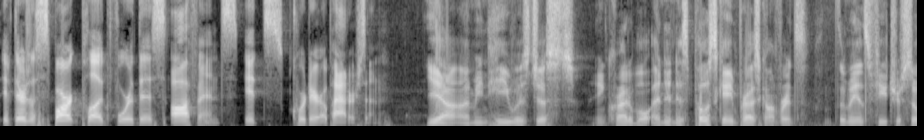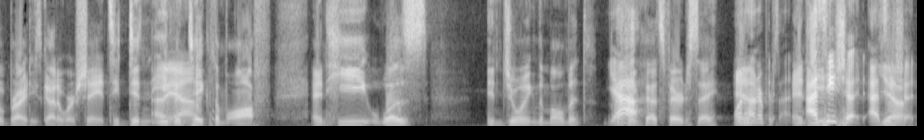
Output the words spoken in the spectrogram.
if there's a spark plug for this offense, it's Cordarrelle Patterson. Yeah, I mean he was just incredible. And in his post game press conference, the man's future's so bright he's got to wear shades. He didn't oh, even yeah. take them off, and he was enjoying the moment. Yeah, I think that's fair to say. One hundred percent, as he, he, should. As yeah, he should.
